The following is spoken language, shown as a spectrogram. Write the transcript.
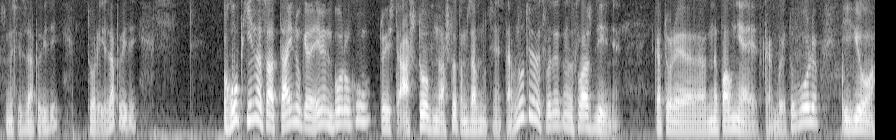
в смысле заповедей, Торы и заповедей. Губхина за тайну Боруху. То есть, а что, а что там за внутренность? А внутренность вот это наслаждение, которое наполняет как бы эту волю, ее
